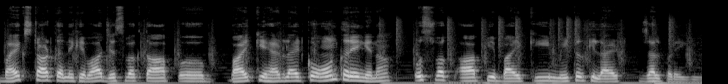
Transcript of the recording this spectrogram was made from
बाइक स्टार्ट करने के बाद जिस वक्त आप बाइक की हेडलाइट को ऑन करेंगे ना, उस वक्त आपकी बाइक की मीटर की लाइट जल पड़ेगी।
